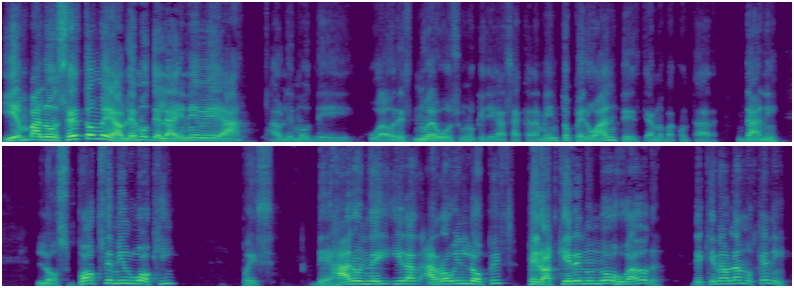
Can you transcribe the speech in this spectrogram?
Y en baloncesto me hablemos de la NBA, hablemos de jugadores nuevos, uno que llega a Sacramento, pero antes, ya nos va a contar Dani, los Bucks de Milwaukee, pues dejaron de ir a, Robin López, pero adquieren un nuevo jugador. ¿De quién hablamos, Kenny?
